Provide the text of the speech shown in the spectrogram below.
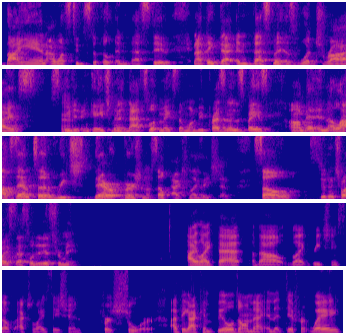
buy in. I want students to feel invested. And I think that investment is what drives student mm. engagement. And that's what makes them want to be present in the space um, and, and allows them to reach their version of self actualization. So, student choice, that's what it is for me. I like that about like reaching self actualization for sure. I think I can build on that in a different way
